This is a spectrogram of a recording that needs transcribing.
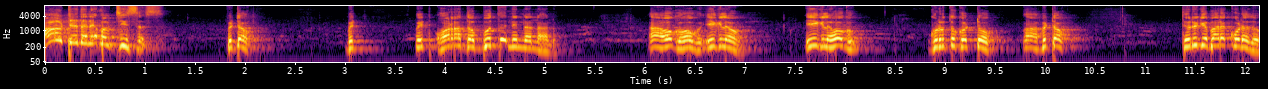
out in the name of Jesus ಬಿಟ್ಟು ಬಿಟ್ ಬಿಟ್ಟು ಹೊರ ದೊಬ್ಬುತ್ತೆ ನಿನ್ನ ನಾನು. ಹಾಂ ಹೋಗು ಹೋಗು. ಈಗಲೇ ಹೋಗು. ಈಗಲೇ ಹೋಗು. ಗುರುತು ಕೊಟ್ಟು ಹೋಗು. ಹಾಂ ಬಿಟ್ಟು ತಿರುಗಿ ಬರಕೂಡದು.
